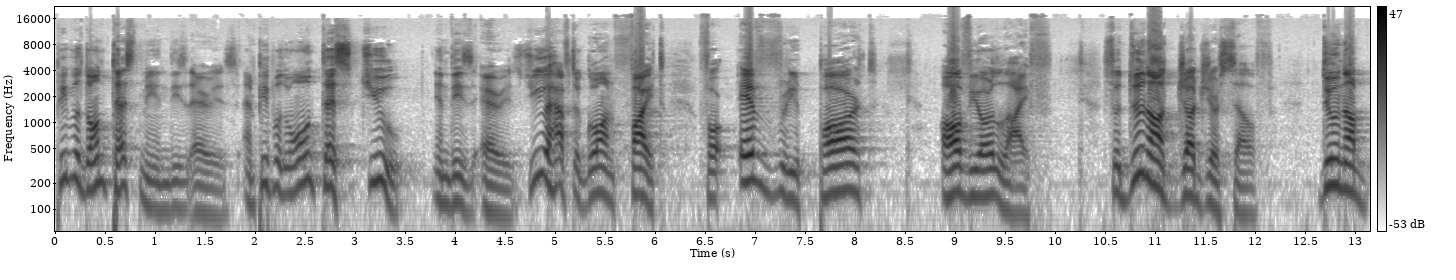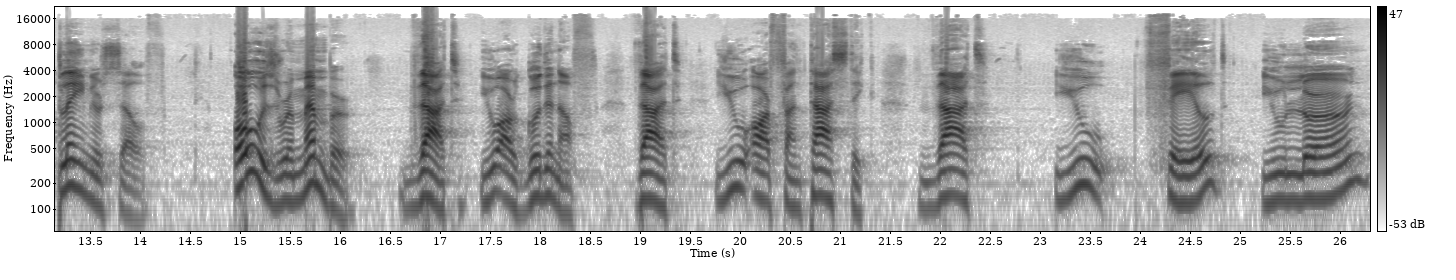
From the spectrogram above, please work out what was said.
People don't test me in these areas, and people won't test you in these areas. You have to go and fight for every part of your life. So do not judge yourself. Do not blame yourself. Always remember that you are good enough, that you are fantastic, that you failed, you learn,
